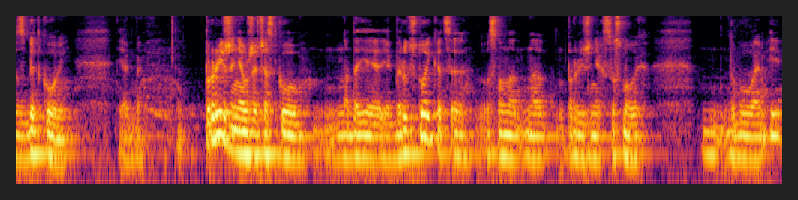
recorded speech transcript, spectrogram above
збиткові. Якби. Проріження вже частково надає якби, рудстойка, це основна на проріженнях соснових добуваємо і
